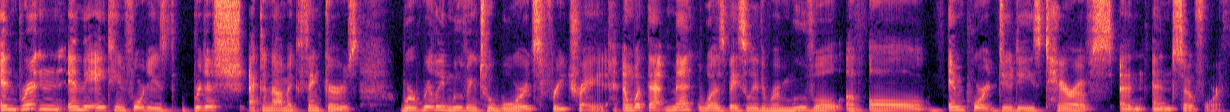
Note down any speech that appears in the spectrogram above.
In Britain in the 1840s, British economic thinkers were really moving towards free trade. And what that meant was basically the removal of all import duties, tariffs, and, and so forth.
